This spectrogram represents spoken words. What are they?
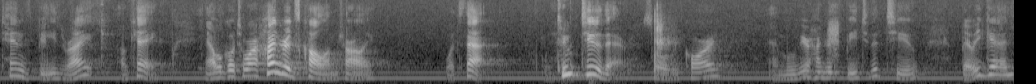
tens bead, right? Okay, now we'll go to our hundreds column, Charlie. What's that? Two. Two there. So we'll record and move your hundreds bead to the two. Very good.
